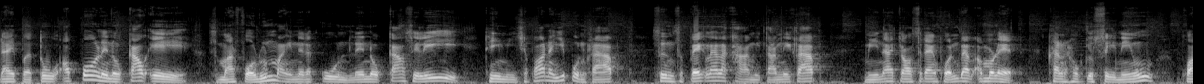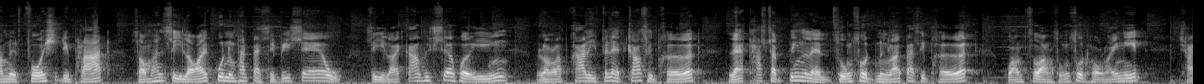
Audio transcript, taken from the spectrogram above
ได้เปิดตัว Oppo Reno 9a สมาร์ทโฟนรุ่นใหม่ในตระกูล Reno 9 Series ที่มีเฉพาะในญี่ปุ่นครับ ซึ่งสเปคและราคามีตามนี้ครับ มีหน้าจอแสดงผลแบบ AMOLED ขนาด 6.4 นิ้ว ความเร็ว Full HD Plus 2400คูณ1080 พิกเซล 409 พิกเซล per inch รองรับค่า refresh 90 เฮิรตและ Touch Sampling Rate สูงสุด 180 เฮิรตความสว่างสูงสุด 600 นิตใช้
